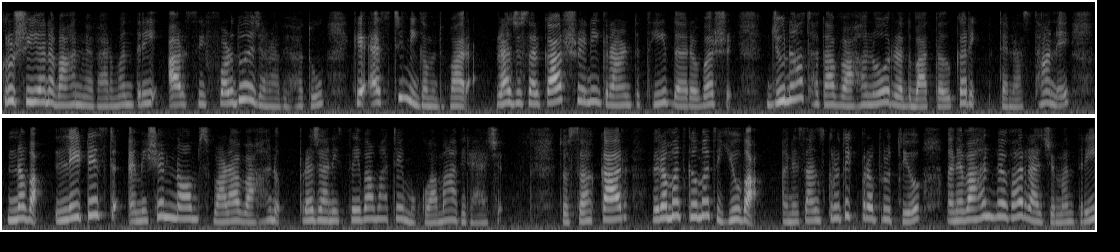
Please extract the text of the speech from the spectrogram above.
કૃષિ અને વાહન વ્યવહાર મંત્રી આરસી ફળદુએ જણાવ્યું હતું કે એસટી નિગમ દ્વારા રાજ્ય સરકાર શ્રેણી ગ્રાન્ટથી દર વર્ષે જૂના થતા વાહનો રદબાતલ કરી તેના સ્થાને નવા લેટેસ્ટ એમિશન નોર્મ્સ વાળા વાહનો પ્રજાની સેવા માટે મૂકવામાં આવી રહ્યા છે. તો સહકાર, રમતગમત યુવા અને સાંસ્કૃતિક પ્રવૃત્તિઓ અને વાહન વ્યવહાર રાજ્યમંત્રી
